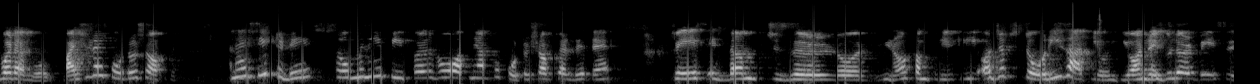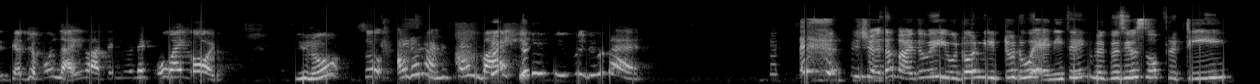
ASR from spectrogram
whatever why should I photoshop and I see today so many people वो अपने आप को फोटोशॉप कर देते हैं फेस एकदम चिजल्ड और यू नो कंप्लीटली और जब स्टोरीज आती है उनकी ऑन रेगुलर बेसिस या जब वो लाइव आते हैं like oh my god you know so i don't understand why people do that Shweta, by the way, you don't need to do anything because you're so pretty.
